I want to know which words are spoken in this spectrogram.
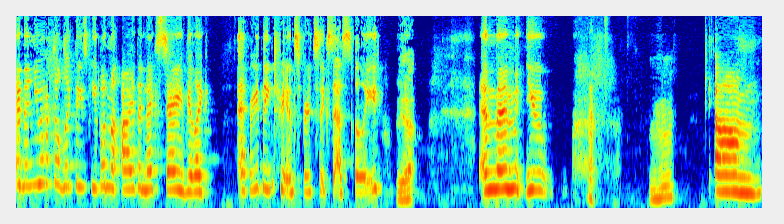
And then you have to look these people in the eye the next day and be like, everything transferred successfully. yeah And then you hmm um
